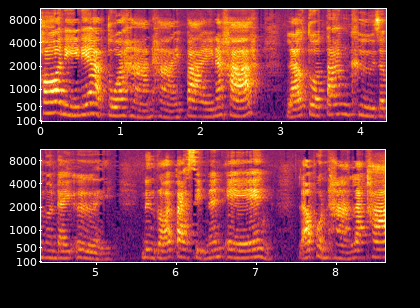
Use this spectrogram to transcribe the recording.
ข้อนี้เนี่ยตัวหารหายไปนะคะ แล้วตัวตั้งคือจำนวนใดเอ่ย 180 นั่นเอง แล้วผลหารล่ะคะ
